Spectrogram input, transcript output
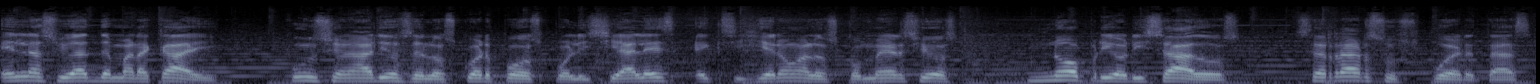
En la ciudad de Maracay, funcionarios de los cuerpos policiales exigieron a los comercios no priorizados cerrar sus puertas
